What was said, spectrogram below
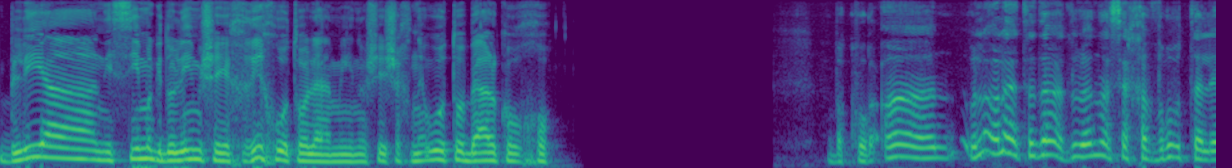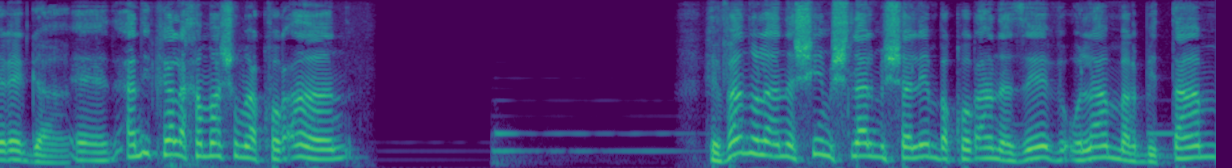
בלי הניסים הגדולים שיכריחו אותו להאמין, או שישכנעו אותו בעל כורחו. בקוראן, אולי, אולי אתה יודע, לא נעשה חברותא לרגע. אה, אני אקרא לך משהו מהקוראן. הבנו לאנשים שלל משלם בקוראן הזה, ואולם מרביתם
